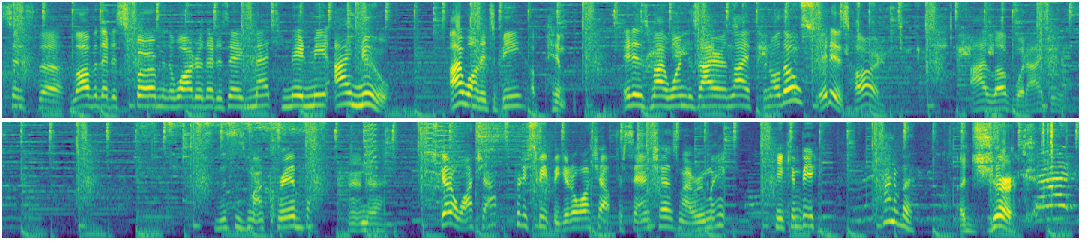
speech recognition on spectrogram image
since the lava that is sperm and the water that is egg met made me, I knew I wanted to be a pimp. It is my one desire in life, and although it is hard, I love what I do. This is my crib, and uh, you gotta watch out. It's pretty sweet, but you gotta watch out for Sanchez, my roommate. He can be kind of a, a jerk. Dad!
